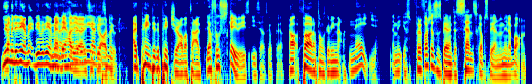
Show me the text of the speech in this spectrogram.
Jo Men- men, det är det, jag men- det är det jag Men menar. det hade Men jag är ju såklart liksom- gjort. I painted a picture av att så här, Jag fuskar ju i, i sällskapsspel. ja, för att de ska vinna. Nej. Nej men jag, för det första så spelar jag inte sällskapsspel med mina barn.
